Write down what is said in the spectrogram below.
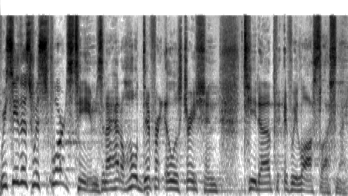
We see this with sports teams, and I had a whole different illustration teed up if we lost last night.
